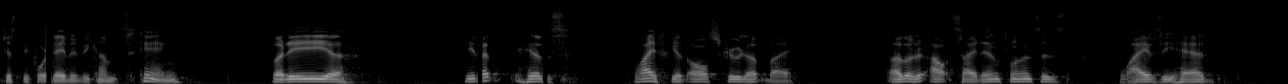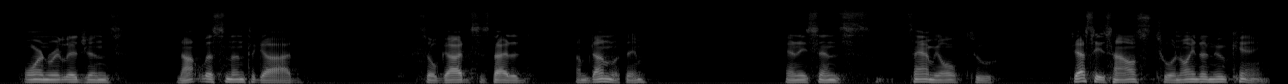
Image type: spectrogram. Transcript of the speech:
just before David becomes king. But he, uh, he let his life get all screwed up by other outside influences, wives he had, foreign religions, not listening to God. So God decided, I'm done with him. And he sends Samuel to Jesse's house to anoint a new king.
